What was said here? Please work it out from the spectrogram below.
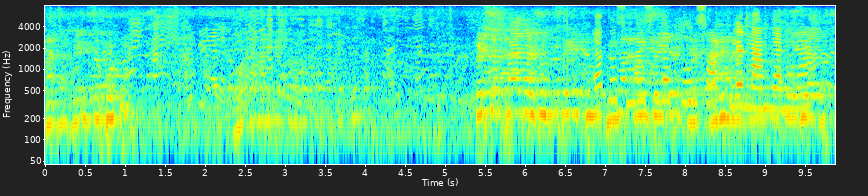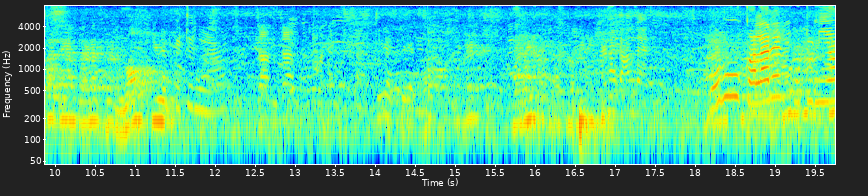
have been very supportive. সব ফুলের নাম জানি না। বহু কালারের পিটুনিয়া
